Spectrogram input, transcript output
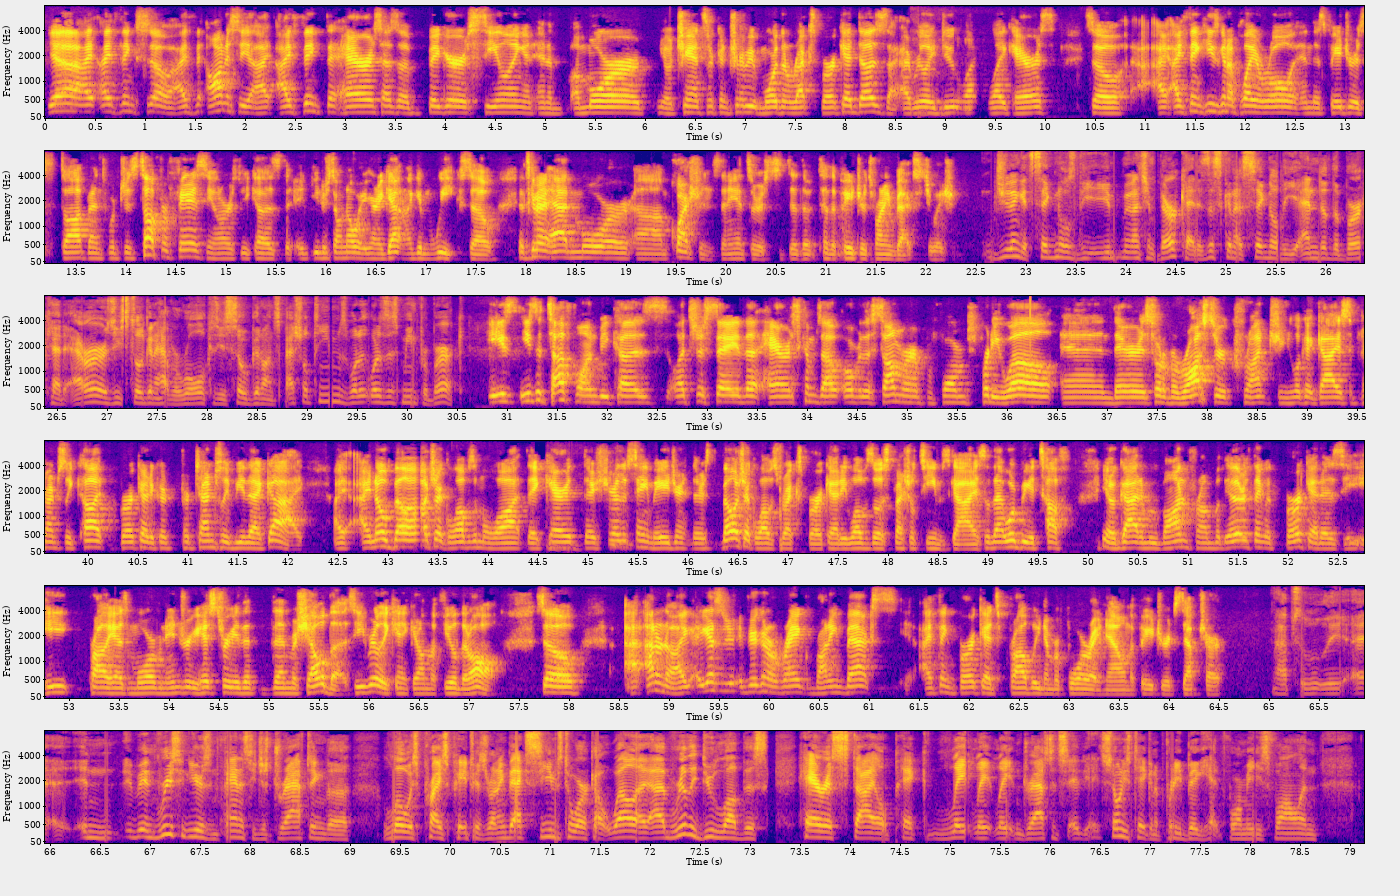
Yeah, I, I think so. I th- honestly, I, I think that Harris has a bigger ceiling and, and a, a, more you know chance to contribute more than Rex Burkhead does. I, I really do like like Harris. So I, I think he's going to play a role in this Patriots offense, which is tough for fantasy owners because it, you just don't know what you're going to get in a given week. So it's going to add more um, questions than answers to the to the Patriots running back situation do you think it signals the you mentioned Burkhead? Is this going to signal the end of the Burkhead era, or is he still going to have a role because he's so good on special teams? What what does this mean for Burke? He's he's a tough one because let's just say that Harris comes out over the summer and performs pretty well, and there is sort of a roster crunch, and you look at guys to potentially cut. Burkhead could potentially be that guy. I, I know Belichick loves him a lot. They carry mm-hmm. they share the same agent. There's Belichick loves Rex Burkhead. He loves those special teams guys. So that would be a tough you know guy to move on from. But the other thing with Burkhead is he, he probably has more of an injury history than, than Michel does. He really can't get on the field at all. So I, I don't know. I, I, guess if you're going to rank running backs, I think Burkhead's probably number four right now on the Patriots depth chart. Absolutely. Uh, in in recent years in fantasy, just drafting the lowest price Patriots running back seems to work out well. I, I really do love this Harris style pick late, late, late in drafts. It's, it, Sony's taken a pretty big hit for me. He's fallen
